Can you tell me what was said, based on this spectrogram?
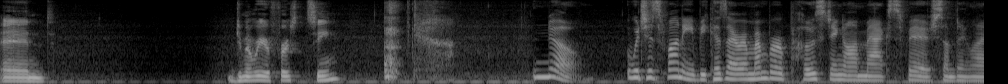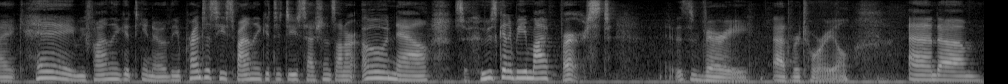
And do you remember your first scene? No. Which is funny because I remember posting on Max Fish something like, hey, we finally get, to, you know, the apprentices finally get to do sessions on our own now, so who's going to be my first? It was very advertorial. And, um,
